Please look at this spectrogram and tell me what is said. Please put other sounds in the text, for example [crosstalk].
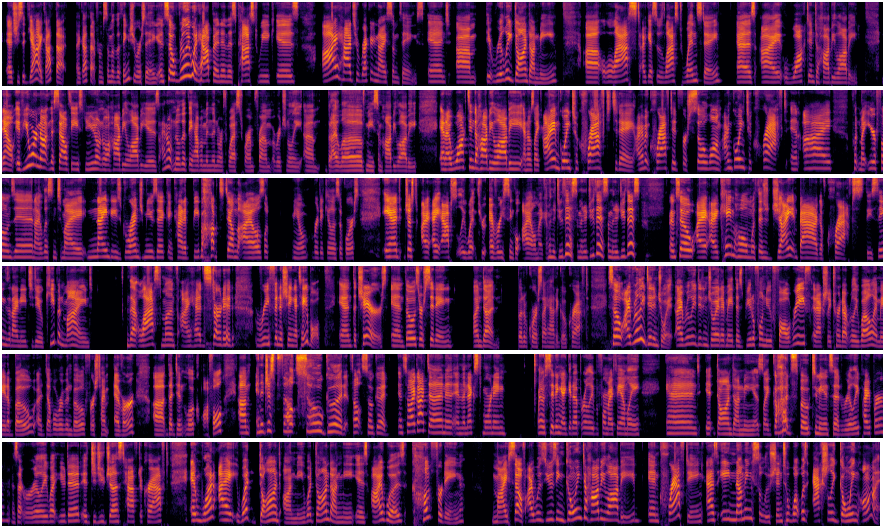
and she said, Yeah, I got that. I got that from some of the things you were saying. And so, really, what happened in this past week is I had to recognize some things, and um, it really dawned on me uh, last, I guess it was last Wednesday as I walked into Hobby Lobby. Now, if you are not in the Southeast and you don't know what Hobby Lobby is, I don't know that they have them in the Northwest where I'm from originally, um, but I love me some Hobby Lobby. And I walked into Hobby Lobby and I was like, I am going to craft today. I haven't crafted for so long. I'm going to craft. And I put my earphones in. I listened to my 90s grunge music and kind of [laughs] bebopped down the aisles, looked you know, ridiculous, of course. And just, I, I absolutely went through every single aisle. I'm like, I'm going to do this. I'm going to do this. I'm going to do this. And so I, I came home with this giant bag of crafts, these things that I need to do. Keep in mind, that last month I had [laughs] started refinishing a table and the chairs, and those are sitting undone but of course I had to go craft. So I really did enjoy it. I really did enjoy it. I made this beautiful new fall wreath. It actually turned out really well. I made a bow, a double ribbon bow, first time ever. Uh, that didn't look awful, um, and it just felt so good. It felt so good. And so I got done, and, and the next morning. I was sitting, I get up early before my family, and it dawned on me as like [laughs] God spoke to me and said, Really, Piper? Is that really what you did? It, did you just have to craft? And what I, what dawned on me, what dawned on me is I was comforting myself. I was using going to Hobby Lobby and crafting as a numbing solution to what was actually going on.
